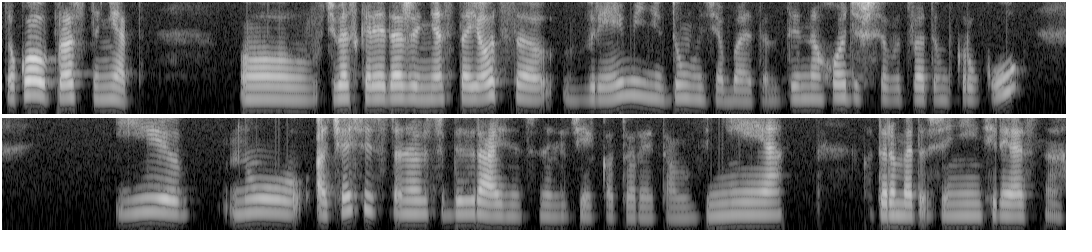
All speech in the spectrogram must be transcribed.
такого просто нет. У тебя скорее даже не остается времени думать об этом. Ты находишься вот в этом кругу, и, ну, отчасти становится без разницы на людей, которые там вне, которым это все неинтересно.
